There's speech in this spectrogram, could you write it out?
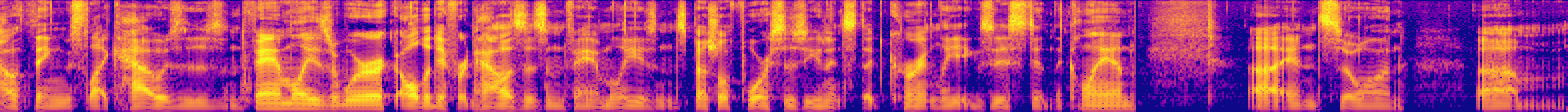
how things like houses and families work, all the different houses and families and special forces units that currently exist in the clan, uh, and so on. Um,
